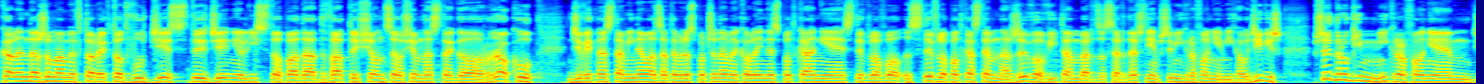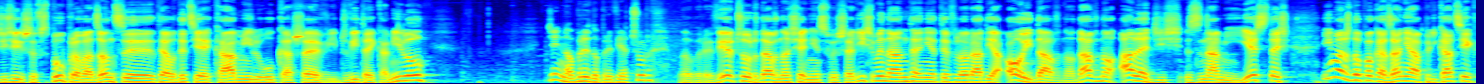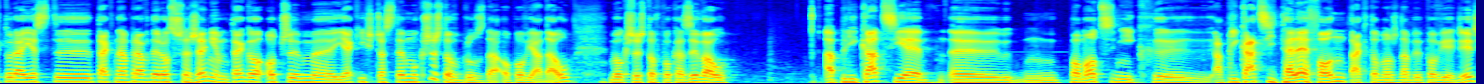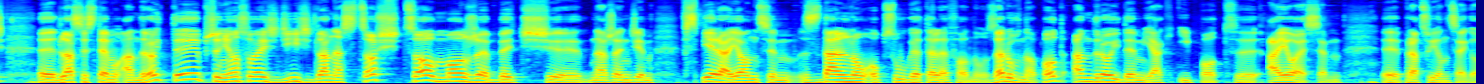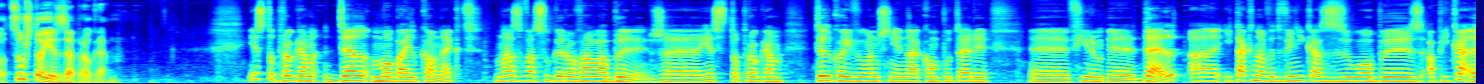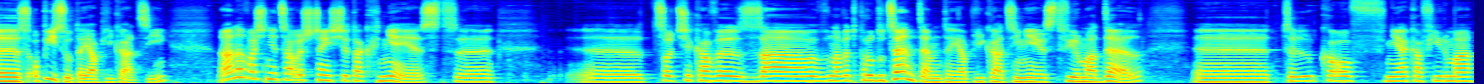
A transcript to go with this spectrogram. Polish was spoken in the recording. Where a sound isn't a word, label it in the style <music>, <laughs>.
W kalendarzu mamy wtorek, to 20 dzień listopada 2018 roku. 19 minęła, zatem rozpoczynamy kolejne spotkanie z Tyflo, z Tyflo Podcastem na żywo. Witam bardzo serdecznie przy mikrofonie Michał Dziwisz, przy drugim mikrofonie dzisiejszy współprowadzący tę audycję Kamil Łukaszewicz. Witaj Kamilu. Dzień dobry, dobry wieczór. Dobry wieczór, dawno się nie słyszeliśmy na antenie Tyfloradia. Oj, dawno, dawno, ale dziś z nami jesteś i masz do pokazania aplikację, która jest y, tak naprawdę rozszerzeniem tego, o czym y, jakiś czas temu Krzysztof Bruzda opowiadał, bo Krzysztof pokazywał aplikację, y, pomocnik y, aplikacji telefon, tak to można by powiedzieć, y, dla systemu Android, ty przyniosłeś dziś dla nas coś, co może być narzędziem wspierającym zdalną obsługę telefonu, zarówno pod Androidem, jak i pod iOS-em pracującego. Cóż to jest za program? Jest to program Dell Mobile Connect. Nazwa sugerowałaby, że jest to program tylko i wyłącznie na komputery e, firmy Dell, a i tak nawet wynika złoby z, e, z opisu tej aplikacji. No ale właśnie całe szczęście tak nie jest. E, co ciekawe, za nawet producentem tej aplikacji nie jest firma Dell, tylko niejaka firma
